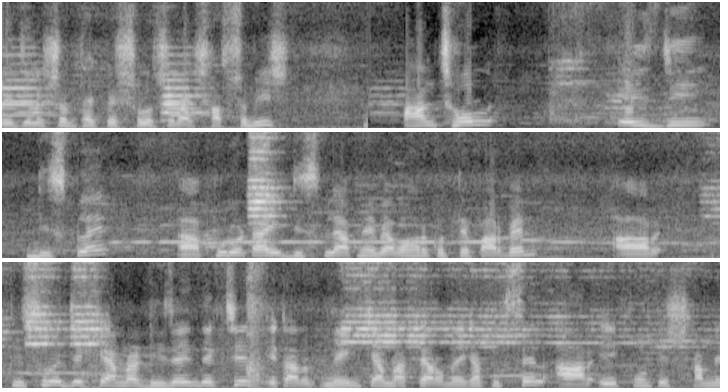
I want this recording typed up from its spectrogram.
রেজুলেশন থাকবে ষোলোশো বাই সাতশো বিশ। পাঁচ হোল এইচডি ডিসপ্লে পুরোটাই ডিসপ্লে আপনি ব্যবহার করতে পারবেন। আর পিছনে যে ক্যামেরা ডিজাইন দেখছেন, এটার মেইন ক্যামেরা তেরো মেগাপিক্সেল আর এই ফোনটির সামনে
